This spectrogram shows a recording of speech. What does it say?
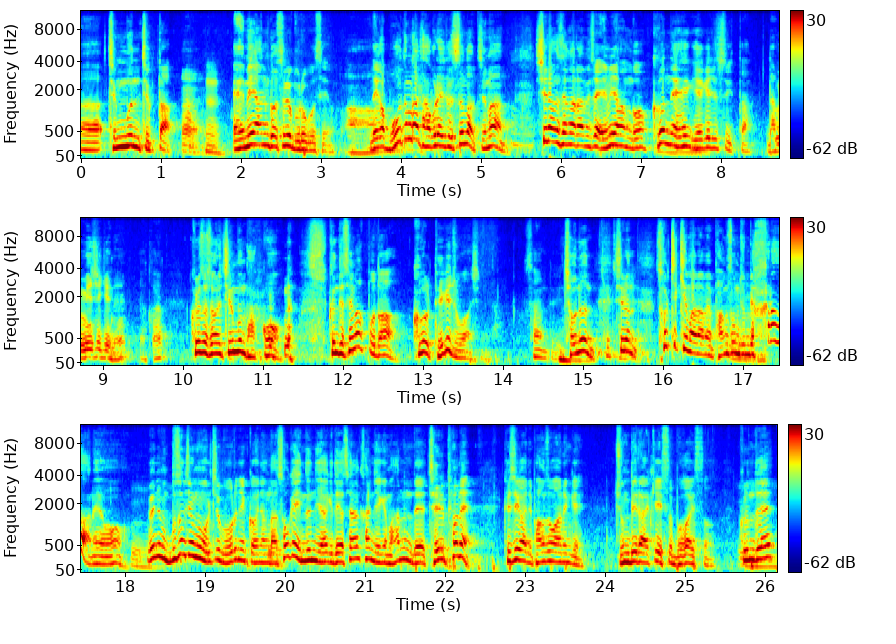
어, 증문 즉답. 네. 애매한 것을 물어보세요. 내가 모든 걸 답을 해줄 수는 없지만 신앙생활하면서 애매한 거 그건 내가 해- 얘기해 줄 수 있다. 남미식이네 약간 그래서 저는 질문 받고 근데 생각보다 그걸 되게 좋아하십니다. 사람들이. 저는 실은 솔직히 말하면 방송 준비 하나도 안 해요. 왜냐면 무슨 질문 올지 모르니까 그냥 나 속에 있는 이야기 내가 생각하는 얘기만 하는데 제일 편해. 그 시간이 방송하는 게 준비를 할 게 있어 뭐가 있어. 그런데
